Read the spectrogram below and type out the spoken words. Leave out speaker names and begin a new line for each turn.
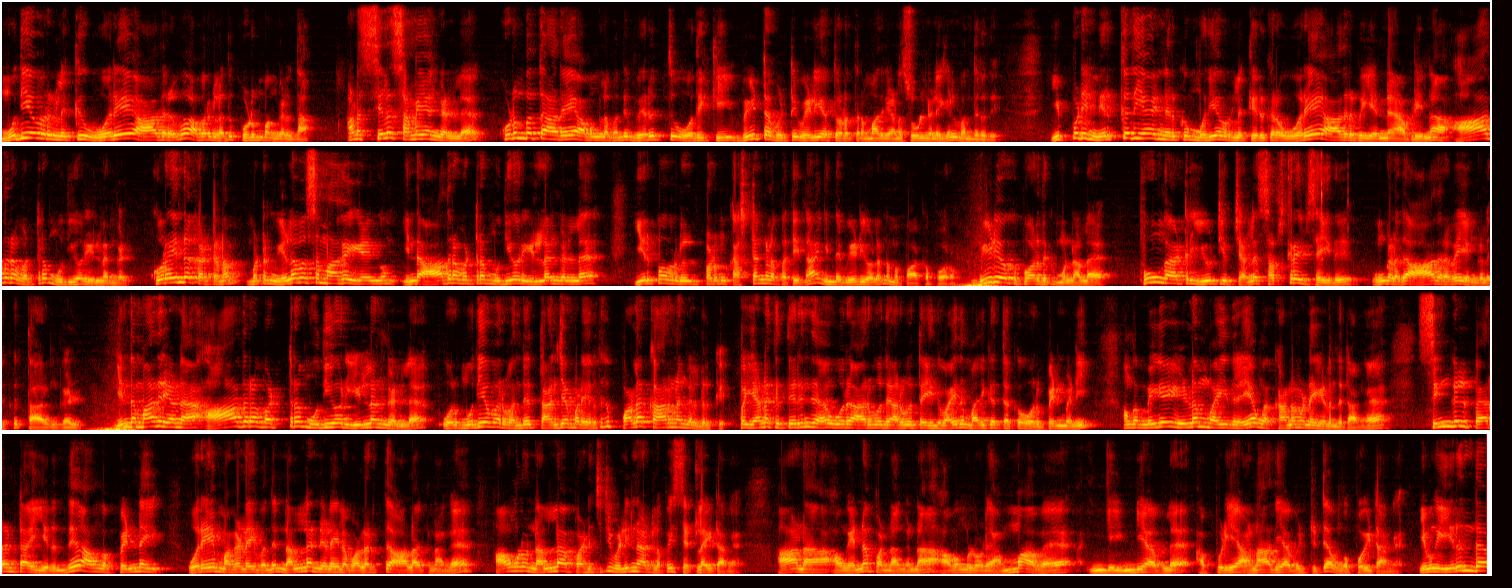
முதியவர்களுக்கு ஒரே ஆதரவு அவர்களது குடும்பங்கள் தான் ஆனால் சில சமயங்களில் குடும்பத்தாரே அவங்கள வந்து வெறுத்து ஒதுக்கி வீட்டை விட்டு வெளியே துரத்துற மாதிரியான சூழ்நிலைகள் வந்துடுது இப்படி நிற்கதியாய் நிற்கும் முதியவர்களுக்கு இருக்கிற ஒரே ஆதரவு என்ன அப்படின்னா ஆதரவற்ற முதியோர் இல்லங்கள். குறைந்த கட்டணம் மற்றும் இலவசமாக இயங்கும் இந்த ஆதரவற்ற முதியோர் இல்லங்களில் இருப்பவர்கள் படும் கஷ்டங்களை பற்றி தான் இந்த வீடியோவில் நம்ம பார்க்க போகிறோம் வீடியோவுக்கு போகிறதுக்கு முன்னால் பூங்காற்று யூடியூப் சேனலை சப்ஸ்கிரைப் செய்து உங்களது ஆதரவை எங்களுக்கு தாருங்கள். இந்த மாதிரியான ஆதரவற்ற முதியோர் இல்லங்களில் ஒரு முதியவர் வந்து தஞ்சமடைகிறதுக்கு பல காரணங்கள் இருக்குது இப்போ எனக்கு தெரிஞ்ச ஒரு அறுபது அறுபத்தைந்து வயது மதிக்கத்தக்க ஒரு பெண்மணி அவங்க மிக இளம் வயதிலேயே அவங்க கணவனை இழந்துட்டாங்க. சிங்கிள் பேரண்டாக இருந்து அவங்க பெண்ணை ஒரே மகளை வந்து நல்ல நிலையில் வளர்த்து ஆளாக்குனாங்க. அவங்களும் நல்லா படிச்சுட்டு வெளிநாட்டில் போய் செட்டில் ஆகிட்டாங்க ஆனால் அவங்க என்ன பண்ணாங்கன்னா அவங்களோட அம்மாவை இங்கே இந்தியாவில் அப்படியே அனாதையாக விட்டுட்டு அவங்க போயிட்டாங்க. இவங்க இருந்த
